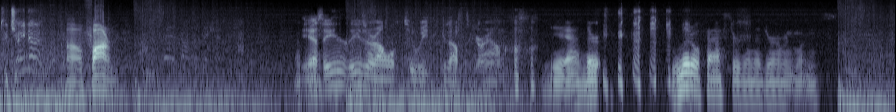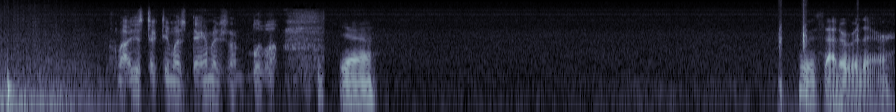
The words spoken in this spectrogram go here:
To China. Uh, farm. Okay. Yeah, see, these are almost too weak to get off the ground. Yeah, they're a little faster than the German ones. Well, I just took too much damage and I blew up. Yeah. Who is that over there?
